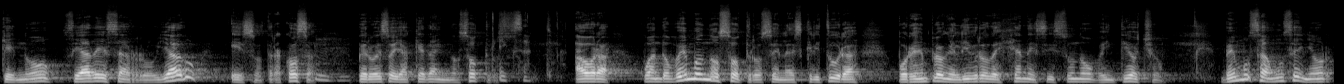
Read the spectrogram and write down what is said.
Que no se ha desarrollado es otra cosa, pero eso ya queda en nosotros. Exacto. Ahora, cuando vemos nosotros en la escritura, por ejemplo en el libro de Génesis 1.28, vemos a un Señor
